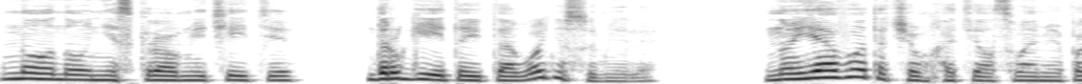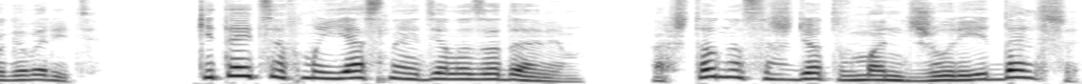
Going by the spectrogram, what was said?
Ну-ну, не скромничайте. Другие-то и того не сумели. Но я вот о чем хотел с вами поговорить. Китайцев мы, ясное дело, задавим. А что нас ждет в Маньчжурии дальше?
